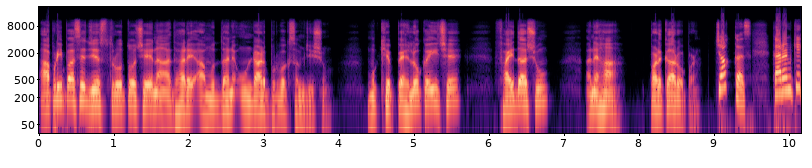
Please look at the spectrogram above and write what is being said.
આપણી પાસે જે સ્ત્રોતો છે એના આધારે આ મુદ્દાને ઊંડાણપૂર્વક સમજીશું. મુખ્ય પહેલો કઈ છે? ફાયદા શું? અને હા પડકારો પણ. ચોક્કસ કારણ કે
